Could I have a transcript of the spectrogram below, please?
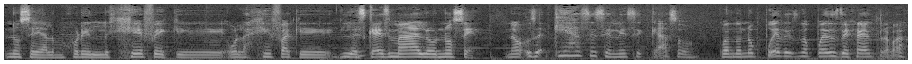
no sé, a lo mejor el jefe que o la jefa que les caes mal o no sé, ¿no? O sea, ¿qué haces en ese caso? Cuando no puedes, no puedes dejar el trabajo.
